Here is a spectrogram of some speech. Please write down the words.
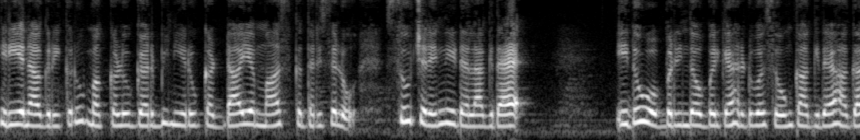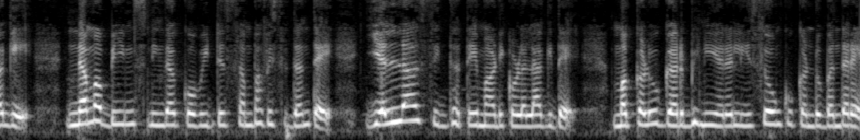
ಹಿರಿಯ ನಾಗರಿಕರು, ಮಕ್ಕಳು, ಗರ್ಭಿಣಿಯರು ಕಡ್ಡಾಯ ಮಾಸ್ಕ್ ಧರಿಸಲು ಸೂಚನೆ ನೀಡಲಾಗಿದೆ. ಇದು ಒಬ್ಬರಿಂದ ಒಬ್ಬರಿಗೆ ಹರಡುವ ಸೋಂಕಾಗಿದೆ. ಹಾಗಾಗಿ ನಮ್ಮ ಬೀಮ್ಸ್ನಿಂದ ಕೋವಿಡ್ ಸಂಭವಿಸದಂತೆ ಎಲ್ಲ ಸಿದ್ಧತೆ ಮಾಡಿಕೊಳ್ಳಲಾಗಿದೆ. ಮಕ್ಕಳು ಗರ್ಭಿಣಿಯರಲ್ಲಿ ಸೋಂಕು ಕಂಡು ಬಂದರೆ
